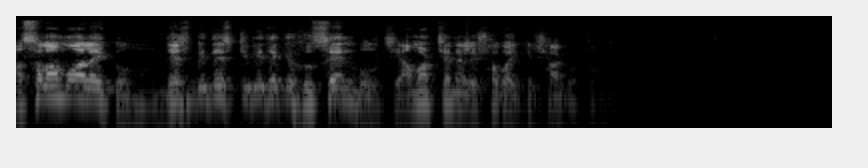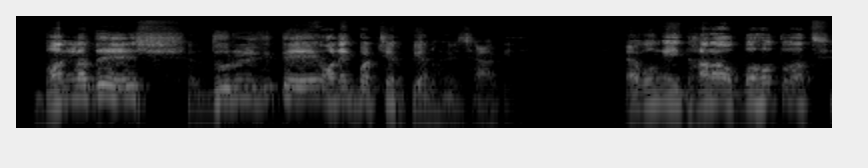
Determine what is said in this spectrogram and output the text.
আসসালামু আলাইকুম। দেশ বিদেশ টিভি থেকে হুসেন বলছি। আমার চ্যানেলে সবাইকে স্বাগতম। বাংলাদেশ দুর্নীতিতে অনেকবার চ্যাম্পিয়ন হয়েছে আগে, এবং এই ধারা অব্যাহত আছে।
